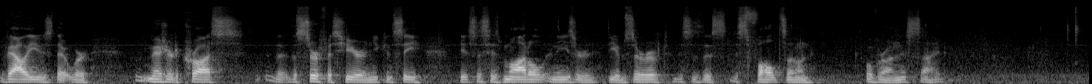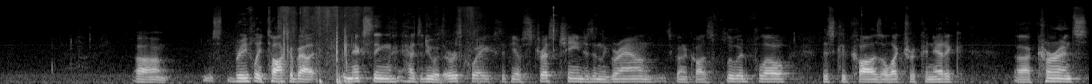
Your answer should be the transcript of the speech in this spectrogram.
values that were measured across the, the surface here. And you can see this is his model, and these are the observed. This is this, this fault zone over on this side. Um, just briefly talk about the next thing has to do with earthquakes. If you have stress changes in the ground, it's going to cause fluid flow. This could cause electrokinetic uh, currents.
